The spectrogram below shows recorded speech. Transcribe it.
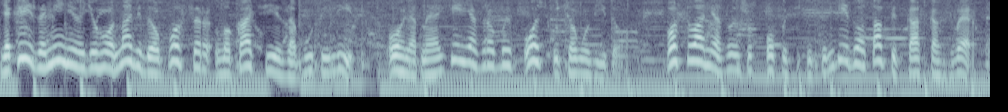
який замінює його на відеопостер локації Забутий ліс, огляд на який я зробив ось у цьому відео. Посилання залишу в описі під цим відео та в підказках зверху.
